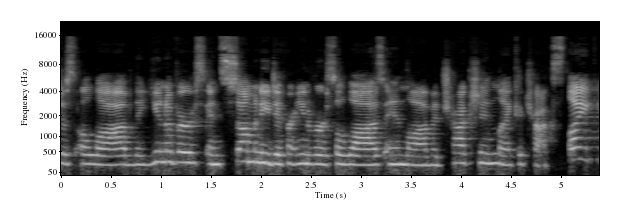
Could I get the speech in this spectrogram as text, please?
just a law of the universe and so many different universal laws and law of attraction, like attracts like.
